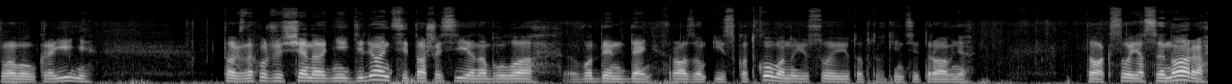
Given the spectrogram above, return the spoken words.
Слава Україні. Так, знаходжусь ще на одній ділянці. Та, що сіяна була в один день разом із коткованою соєю, тобто в кінці травня. Так, соя синара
